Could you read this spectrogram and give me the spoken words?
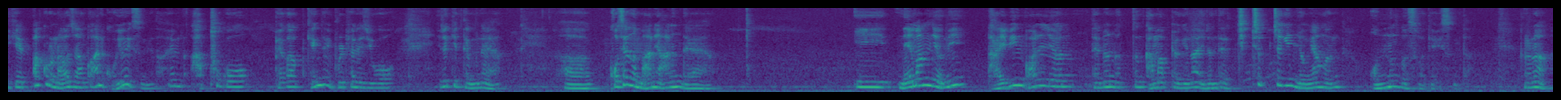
이게 밖으로 나오지 않고 안에 고여 있습니다. 아프고 배가 굉장히 불편해지고 이렇기 때문에 어, 고생은 많이 하는데 이 내막염이 다이빙 관련되는 어떤 감압병이나 이런 데 직접적인 영향은 없는 것으로 되어 있습니다. 그러나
